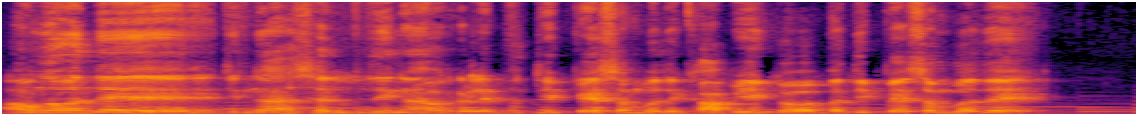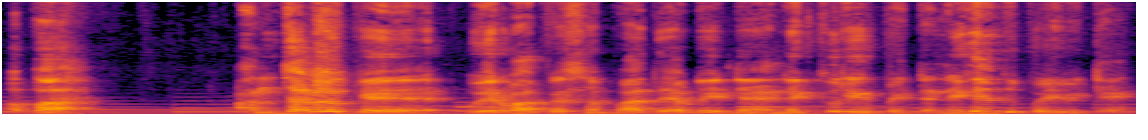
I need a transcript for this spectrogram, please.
அவங்க வந்து ஜின்னா சருபுதீன் அவர்களை பற்றி பேசும்போது காப்பியக்கோவை பற்றி பேசும்போது அப்பா அந்த அளவுக்கு உயர்வா பேச பார்த்து அப்படி நெ- போயிட்டேன் நெகிழ்ந்து போய்விட்டேன்.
